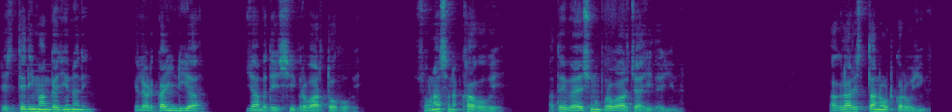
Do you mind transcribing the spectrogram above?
ਰਿਸ਼ਤੇ ਦੀ ਮੰਗ ਹੈ ਜੀ ਇਹਨਾਂ ਦੀ ਕਿ ਲੜਕਾ ਇੰਡੀਆ ਜਾਂ ਵਿਦੇਸ਼ੀ ਪਰਿਵਾਰ ਤੋਂ ਹੋਵੇ। ਸੋਹਣਾ ਸੁਨੱਖਾ ਹੋਵੇ ਅਤੇ ਵੈਸ਼ਨੂੰ ਪਰਿਵਾਰ ਚਾਹੀਦਾ ਜੀ ਅਗਲਾ ਰਿਸ਼ਤਾ ਨੋਟ ਕਰੋ ਜੀ।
